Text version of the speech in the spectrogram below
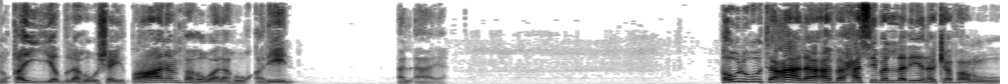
نقيض له شيطانا فهو له قرين. الآية. قوله تعالى أفحسب الذين كفروا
